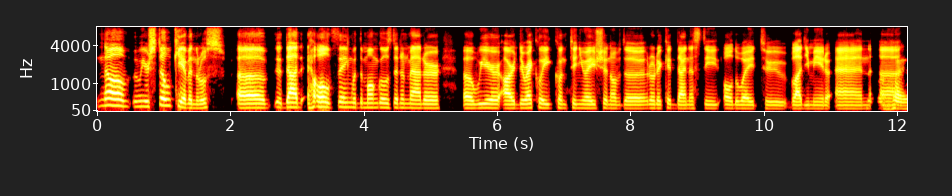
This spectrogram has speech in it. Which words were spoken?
no, we are still Kievan Rus. Uh, that whole thing with the Mongols didn't matter. Uh, we are, directly continuation of the Rurikid dynasty all the way to Vladimir and uh, Right.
